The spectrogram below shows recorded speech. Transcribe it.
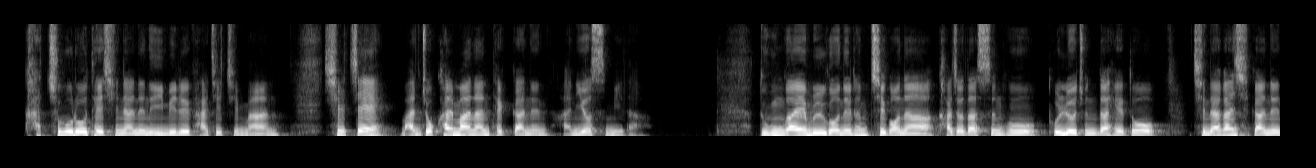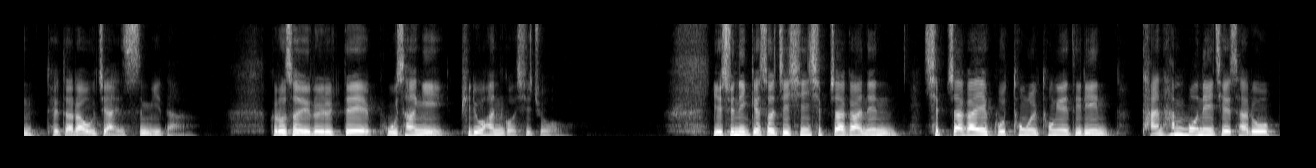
가축으로 대신하는 의미를 가지지만 실제 만족할 만한 대가는 아니었습니다. 누군가의 물건을 훔치거나 가져다 쓴 후 돌려준다 해도 지나간 시간은 되돌아오지 않습니다. 그래서 이럴 때 보상이 필요한 것이죠. 예수님께서 지신 십자가는 십자가의 고통을 통해 드린 단 한 번의 제사로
